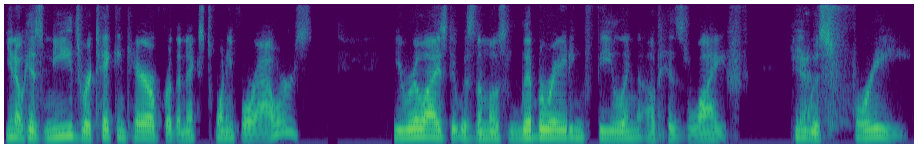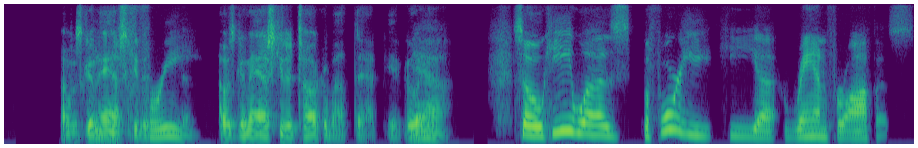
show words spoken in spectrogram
you know, his needs were taken care of for the next 24 hours, he realized it was the most liberating feeling of his life. He Yeah. was free. I was going to ask you to. free. I was going to ask you to talk about that. Yeah. Go yeah. ahead. So he was before he he uh, ran for office.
